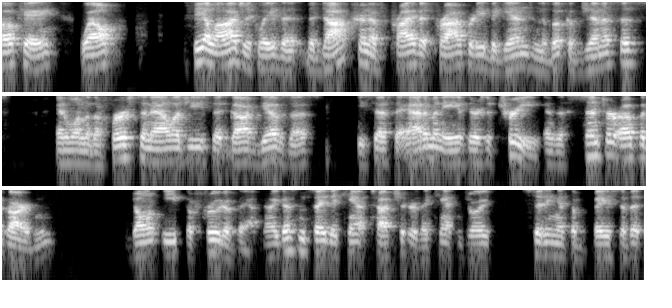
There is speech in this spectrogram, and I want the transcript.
Okay, well, theologically, the, the doctrine of private property begins in the book of Genesis. And one of the first analogies that God gives us, he says to Adam and Eve, there's a tree in the center of the garden. Don't eat the fruit of that. Now, he doesn't say they can't touch it or they can't enjoy sitting at the base of it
